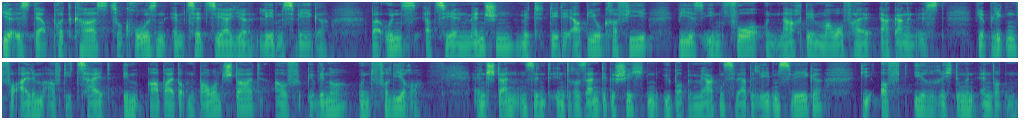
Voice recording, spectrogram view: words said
Hier ist der Podcast zur großen MZ-Serie Lebenswege. Bei uns erzählen Menschen mit DDR-Biografie, wie es ihnen vor und nach dem Mauerfall ergangen ist. Wir blicken vor allem auf die Zeit im Arbeiter- und Bauernstaat, auf Gewinner und Verlierer. Entstanden sind interessante Geschichten über bemerkenswerte Lebenswege, die oft ihre Richtungen änderten.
